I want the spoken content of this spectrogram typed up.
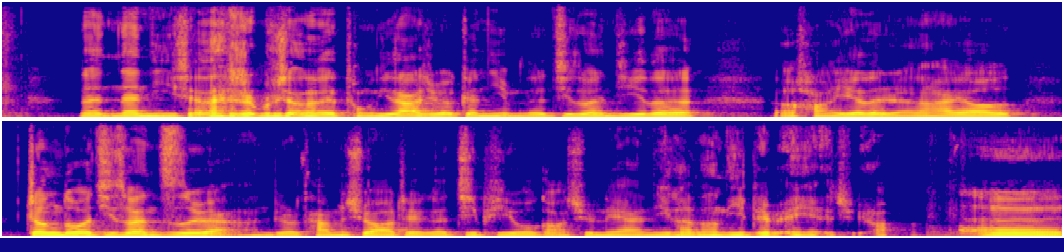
那那你现在是不是相当于同济大学跟你们的计算机的呃行业的人还要争夺计算资源？你比如他们需要这个 GPU 搞训练，你可能你这边也需要。呃，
